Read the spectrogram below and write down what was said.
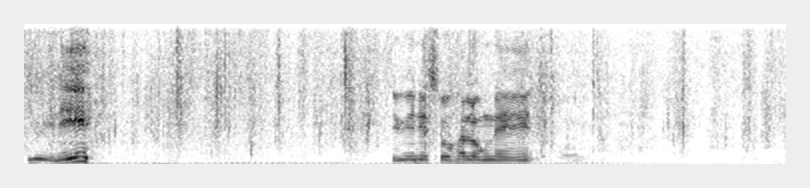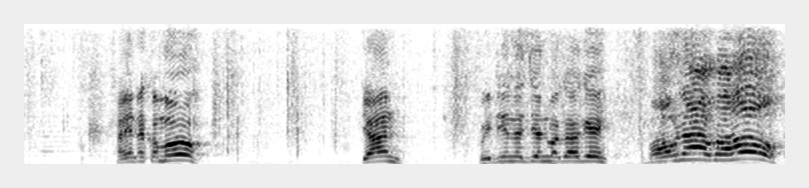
Yung ini. Yung ini so halong ni. Ay naka mo. Yan. Pwede na dyan magage. Baho na, baho.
